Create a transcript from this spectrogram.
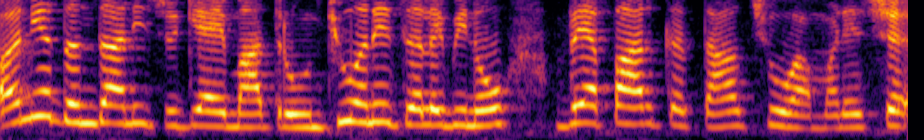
અન્ય ધંધાની જગ્યાએ માત્ર ઊંધિયું અને જલેબીનો વેપાર કરતા જોવા મળે છે.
